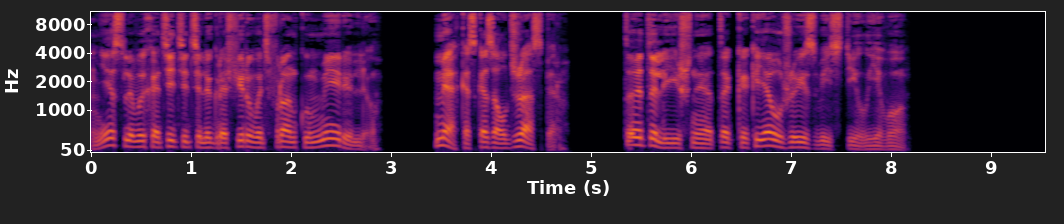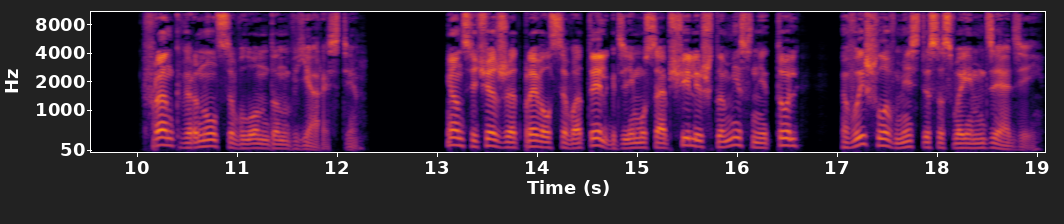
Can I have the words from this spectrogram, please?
«Если вы хотите телеграфировать Франку Мерилю», — мягко сказал Джаспер, то это лишнее, так как я уже известил его. Франк вернулся в Лондон в ярости. Он сейчас же отправился в отель, где ему сообщили, что мисс Нитоль вышла вместе со своим дядей.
